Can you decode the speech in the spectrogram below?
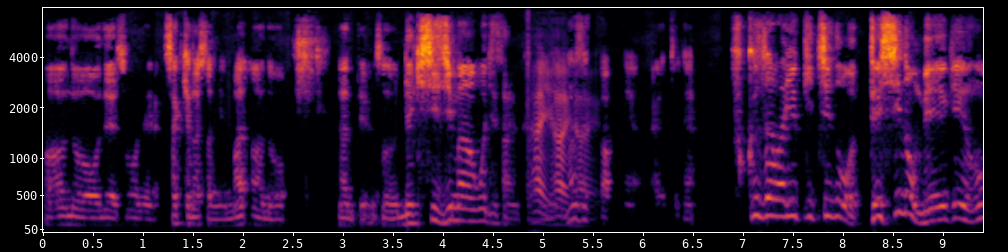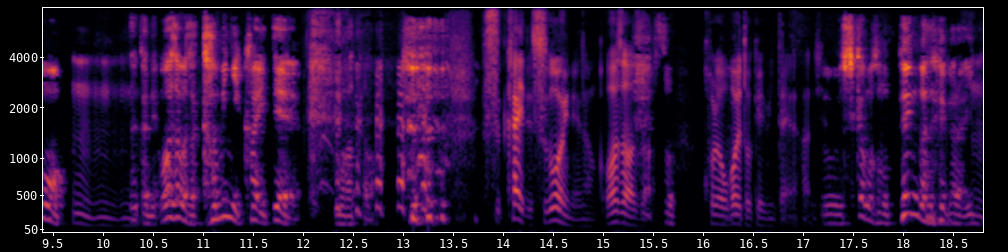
の、あのね、そのね、さっき話したね、ま、あの、なんていうの、その歴史自慢おじさんからね、はいはいはいなぜかね、えっとね、福沢諭吉の弟子の名言を、うんうんうん。なんかね、わざわざ紙に書いてもらったわ。す書いてすごいね。なんかわざわざそう。これ覚えとけみたいな感じで。うんしかもそのペンがないからい、うん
